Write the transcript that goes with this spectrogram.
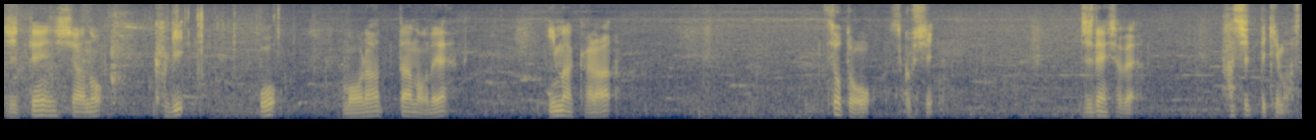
自転車の鍵をもらったので今から外を少し自転車で走ってきます。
